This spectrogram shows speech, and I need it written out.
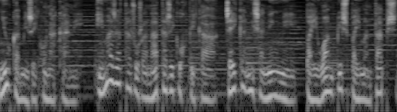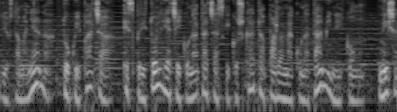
ñukami rikuna kani imallata ruranata rikukpika chayka nishaninmi paywanpish paymantapish Diosta mañana. Tukuy pacha espiritual yachaykunata chaskikushkata parlanakunatami nikun nisha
